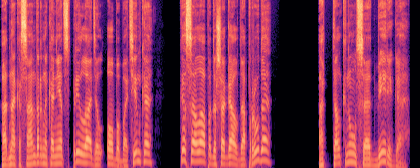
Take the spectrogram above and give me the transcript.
Однако Сандер, наконец, приладил оба ботинка, косолапо дошагал до пруда, оттолкнулся от берега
